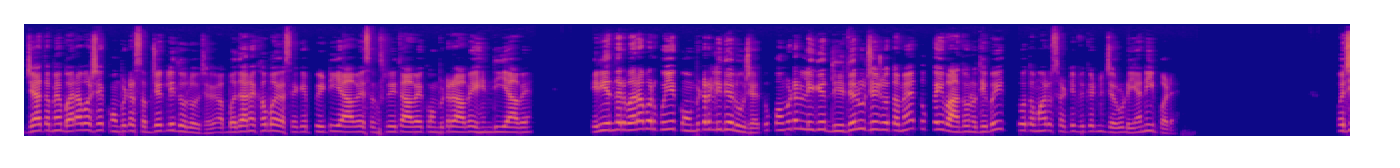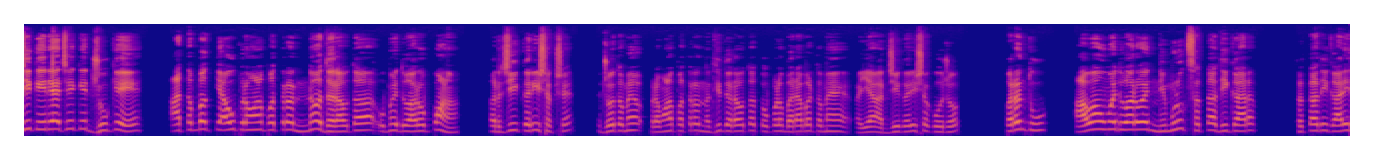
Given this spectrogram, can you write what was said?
જ્યાં તમે બરાબર છે કોમ્પ્યુટર સબ્જેક્ટ લીધેલો છે. આ બધાને ખબર હશે કે પીટી આવે, સંસ્કૃત આવે, કોમ્પ્યુટર આવે, હિન્દી આવે. એની અંદર બરાબર કોઈએ કોમ્પ્યુટર લીધેલું છે, તો કોમ્પ્યુટર લીધે- લીધેલું છે જો તમે, તો કંઈ વાંધો નથી ભાઈ, તો તમારે સર્ટિફિકેટની જરૂર અહીંયા નહીં પડે. પછી કહી રહ્યા છે કે જો કે આ તબક્કે આવું પ્રમાણપત્ર ન ધરાવતા ઉમેદવારો પણ અરજી કરી શકશે. જો તમે પ્રમાણપત્ર નથી ધરાવતા, તો પણ બરાબર તમે અહીંયા અરજી કરી શકો છો. પરંતુ આવા ઉમેદવારોએ નિમણૂક સત્તાધિકાર, સત્તાધિકારી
